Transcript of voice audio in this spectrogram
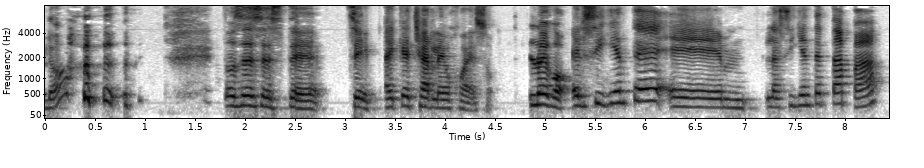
¿no? Entonces, este, sí, hay que echarle ojo a eso. Luego, el siguiente, em, la siguiente etapa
